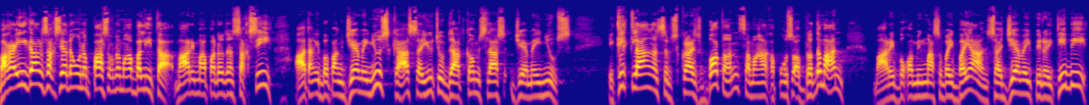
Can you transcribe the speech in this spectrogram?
Makaiga ang saksi ng unang pasok ng mga balita. Maaaring mapanood ang saksi at ang iba pang GMA Newscast sa youtube.com slash GMA News. I-click lang ang subscribe button sa mga kapuso abroad naman. Maaari po kaming masubaybayan sa GMA Pinoy TV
